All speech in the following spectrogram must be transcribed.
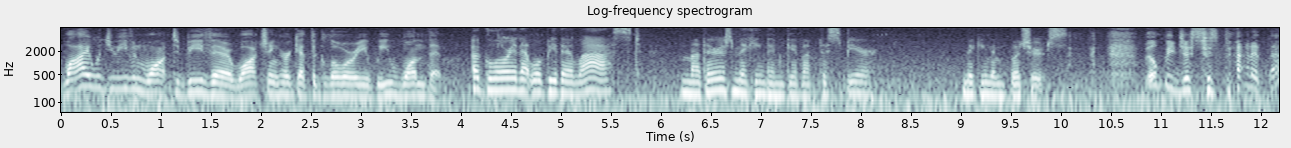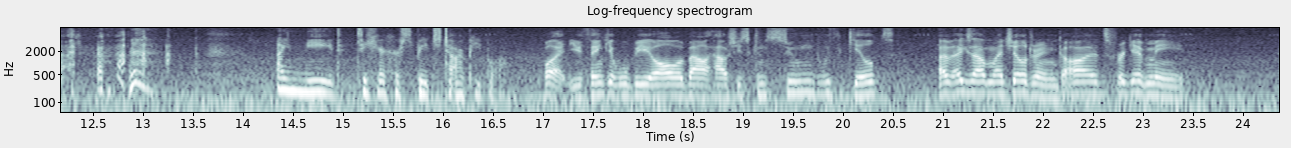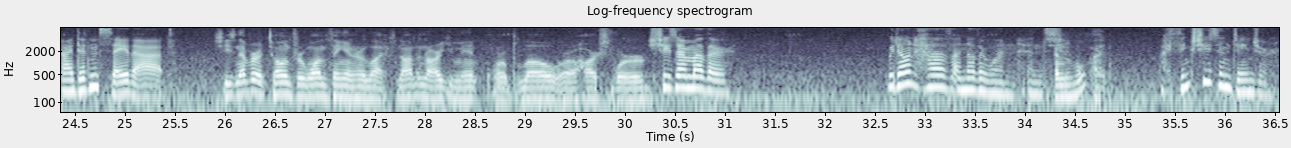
Why would you even want to be there watching her get the glory? We won them. A glory that will be their last. Mother's making them give up the spear, making them butchers. They'll be just as bad at that. I need to hear her speech to our people. what, you think it will be all about how she's consumed with guilt? I've exiled my children. Gods, forgive me. I didn't say that. She's never atoned for one thing in her life not an argument, or a blow, or a harsh word. She's our mother. We don't have another one, and. And what? I think she's in danger.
